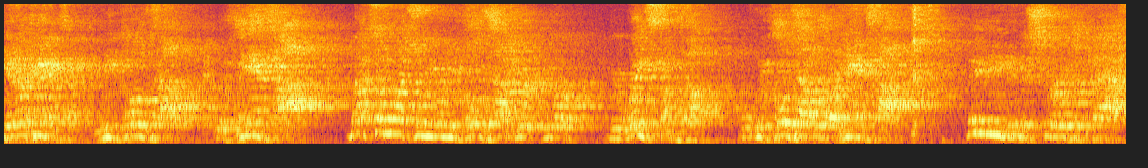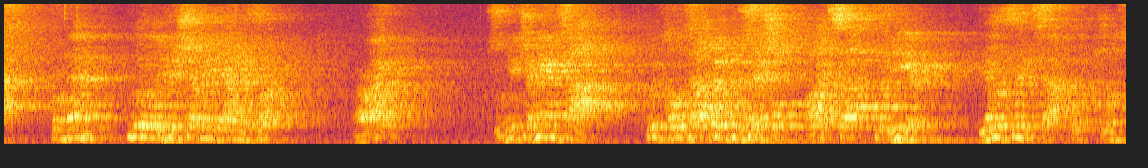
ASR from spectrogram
get our hands up, we close out with hands high. Not so much when you, close out, your, your, your waist comes up, but we close out with our hands high. Maybe even discourage a pass from them literally just shoving it down your throat. All right? So get your hands high. Good close out, good position. Right, stop foot here. The other thing, stop foot towards,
